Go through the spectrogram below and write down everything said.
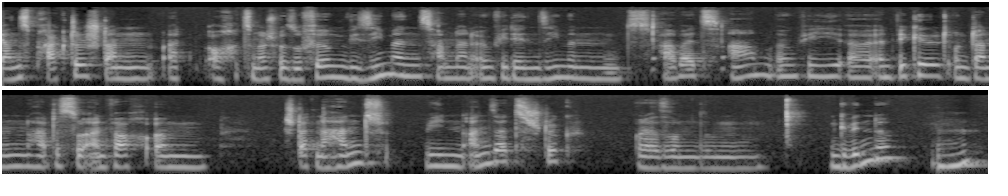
ganz praktisch dann hat auch zum Beispiel so Firmen wie Siemens haben dann irgendwie den Siemens Arbeitsarm irgendwie äh, entwickelt und dann hattest du einfach ähm, statt einer Hand wie ein Ansatzstück oder so ein, so ein Gewinde mhm.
